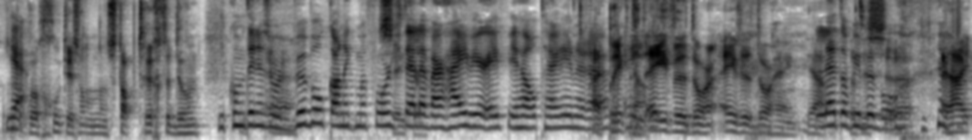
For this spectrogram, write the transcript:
dat Ja. het ook wel goed is om een stap terug te doen. Je komt in een soort Eh, bubbel, kan ik me voorstellen, zeker. waar hij weer even je helpt herinneren. Hij prikt het even, door, even doorheen. Ja, Let op je is, bubbel. eh, en hij,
